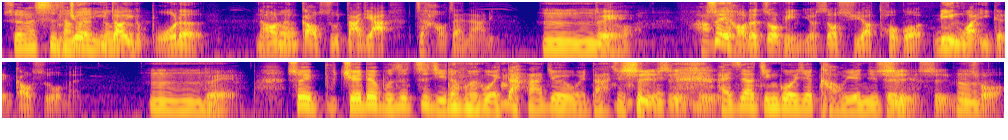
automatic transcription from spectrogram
所以它市场就会遇到一个伯乐，然后能告诉大家这好在哪里。嗯嗯对最好的作品有时候需要透过另外一个人告诉我们。嗯嗯，对，所以不绝对不是自己认为伟大，他就会伟大，就是是是还是要经过一些考验，就对了是。是没错。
